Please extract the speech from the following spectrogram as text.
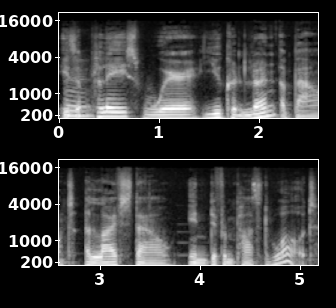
is a place where you could learn about a lifestyle in different parts of the world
